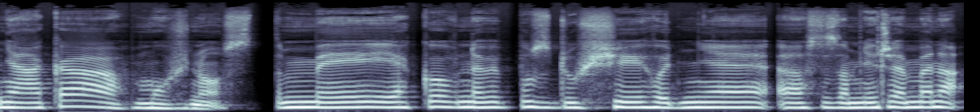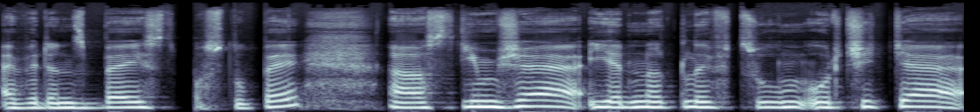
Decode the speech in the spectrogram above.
nějaká možnost. My jako v Nevypust duši hodně eh, se zaměřujeme na evidence-based postupy eh, s tím, že jednotlivcům určitě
